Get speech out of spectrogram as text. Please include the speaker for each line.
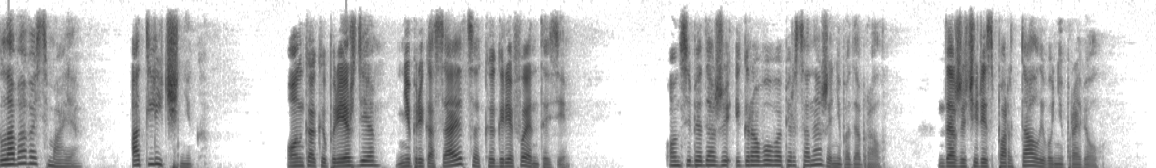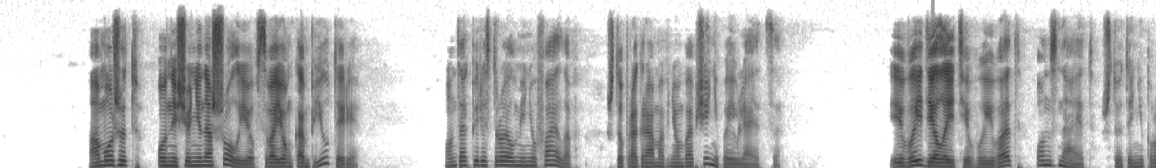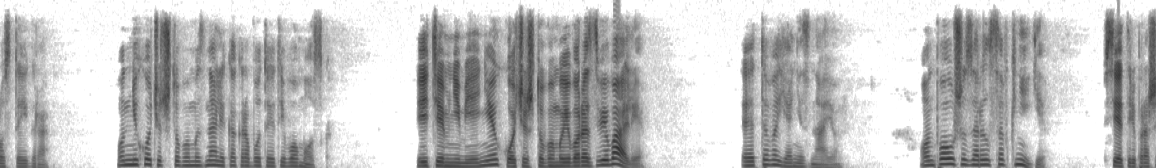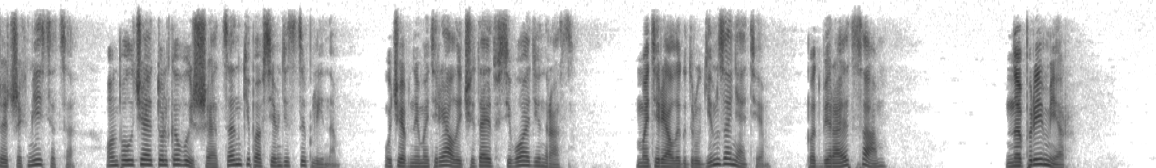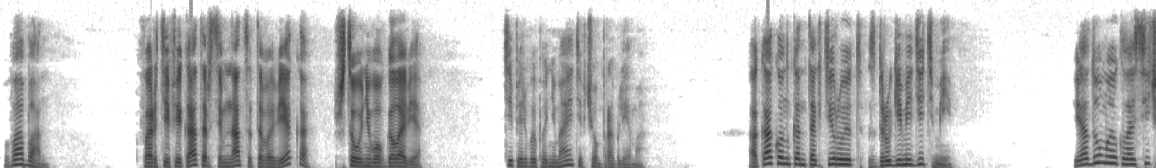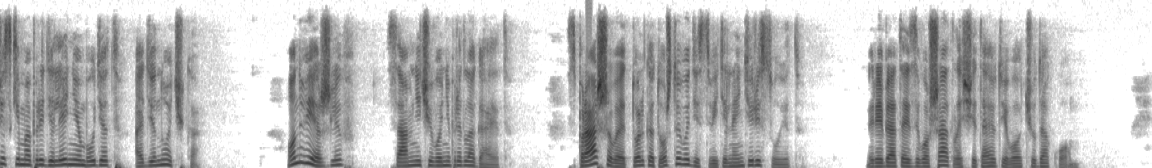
Speaker 1: Глава восьмая. Отличник.
Speaker 2: Он, как и прежде, не прикасается к игре фэнтези.
Speaker 1: Он себе даже игрового персонажа не подобрал. Даже через портал его не провел.
Speaker 2: А может, он еще не нашел ее в своем компьютере?
Speaker 1: Он так перестроил меню файлов, что программа в нем вообще не появляется.
Speaker 2: И вы делаете вывод?
Speaker 1: Он знает, что это не просто игра. Он не хочет, чтобы мы знали, как работает его мозг.
Speaker 2: И тем не менее хочет, чтобы мы его развивали.
Speaker 1: Этого я не знаю. Он по уши зарылся в книги. Все три прошедших месяца он получает только высшие оценки по всем дисциплинам. Учебные материалы читает всего один раз. Материалы к другим занятиям подбирает сам.
Speaker 2: Например?
Speaker 1: Вабан.
Speaker 2: Фортификатор 17 века? Что у него в голове?
Speaker 1: Теперь вы понимаете, в чем проблема.
Speaker 2: А как он контактирует с другими детьми?
Speaker 1: Я думаю, классическим определением будет «одиночка». Он вежлив, сам ничего не предлагает. Спрашивает только то, что его действительно интересует. Ребята из его шаттла считают его чудаком.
